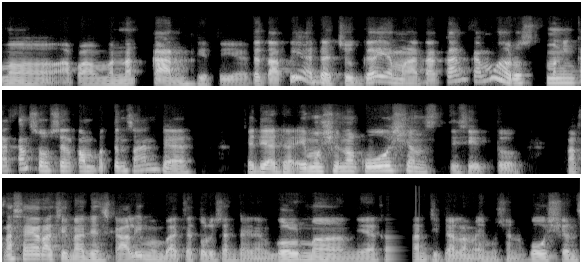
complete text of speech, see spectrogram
me, apa, menekan gitu ya. Tetapi ada juga yang mengatakan kamu harus meningkatkan social competence anda. Jadi ada emotional quotient di situ. Maka saya rajin-rajin sekali membaca tulisan Daniel Goleman ya kan di dalam emotional quotient.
